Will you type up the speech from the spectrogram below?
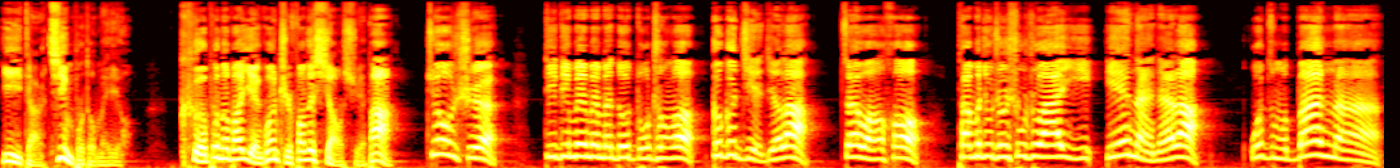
一点进步都没有，可不能把眼光只放在小学吧？就是，弟弟妹妹们都读成了哥哥姐姐了，再往后他们就成叔叔阿姨、爷爷奶奶了，我怎么办呢？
